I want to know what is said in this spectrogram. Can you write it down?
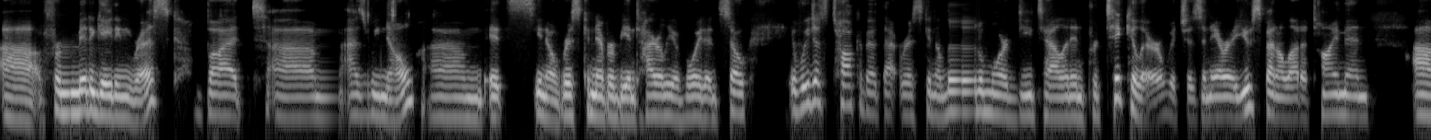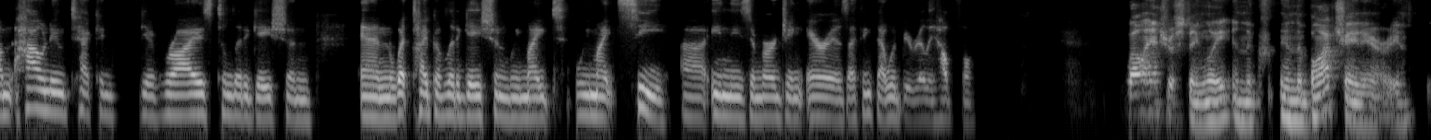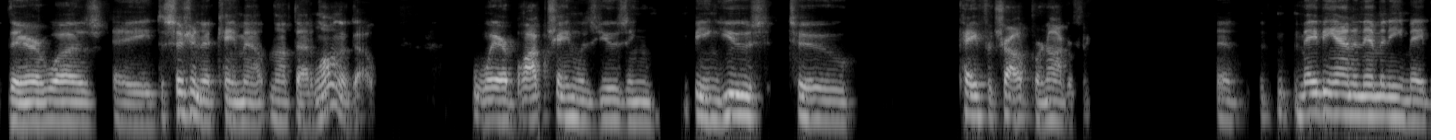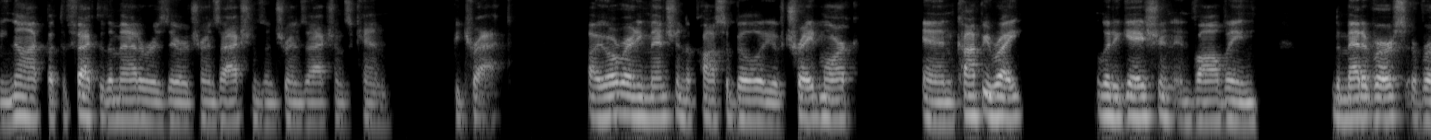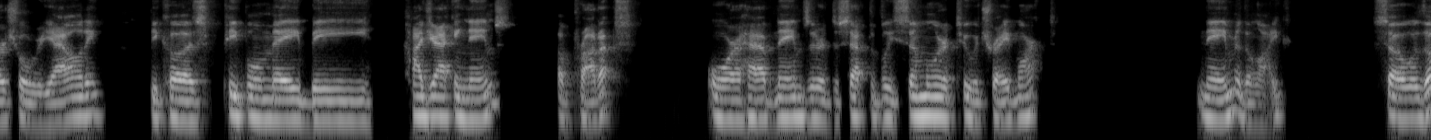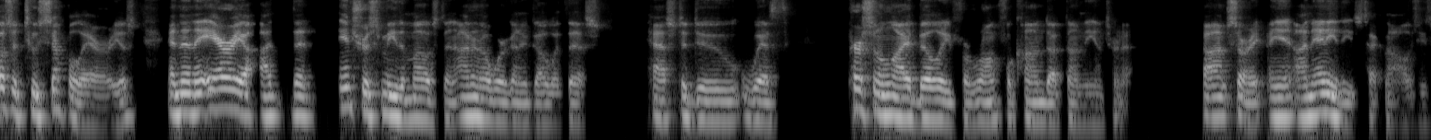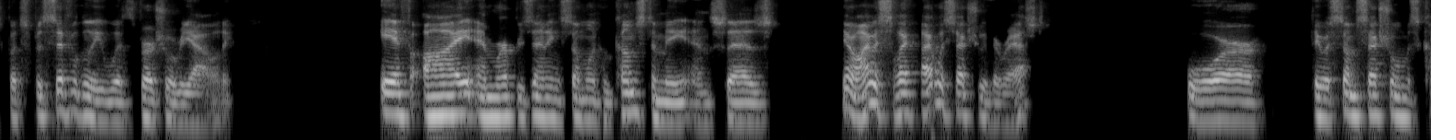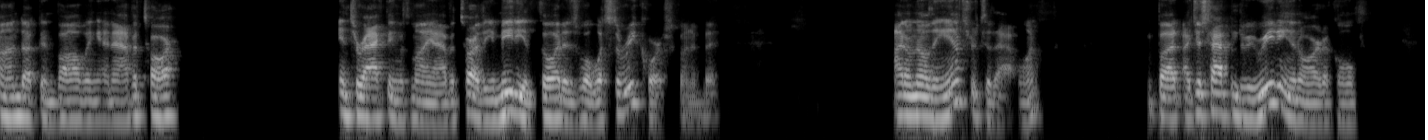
uh, for mitigating risk. But um, as we know, um, it's you know risk can never be entirely avoided. So if we just talk about that risk in a little more detail, and in particular, which is an area you've spent a lot of time in, um, how new tech can give rise to litigation and what type of litigation we might we might see uh, in these emerging areas. I think that would be really helpful. Well, interestingly, in the in the blockchain area, there was a decision that came out not that long ago, where blockchain was using being used to pay for child pornography. And maybe anonymity, maybe not, but the fact of the matter is there are transactions and transactions can be tracked. I already mentioned the possibility of trademark and copyright litigation involving the metaverse or virtual reality because people may be hijacking names of products or have names that are deceptively similar to a trademarked name or the like. So those are two simple areas. And then the area uh, that interests me the most, and I don't know where we're going to go with this, has to do with personal liability for wrongful conduct on the internet. Uh, I'm sorry, on any of these technologies, but specifically with virtual reality. If I am representing someone who comes to me and says, you know, I was select, I was sexually harassed, or there was some sexual misconduct involving an avatar interacting with my avatar, the immediate thought is, well, what's the recourse going to be? I don't know the answer to that one, but I just happened to be reading an article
